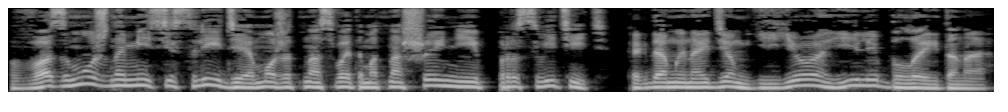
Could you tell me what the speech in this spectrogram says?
Возможно, миссис Лидия может нас в этом отношении просветить, когда мы найдем ее или Блейдена.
